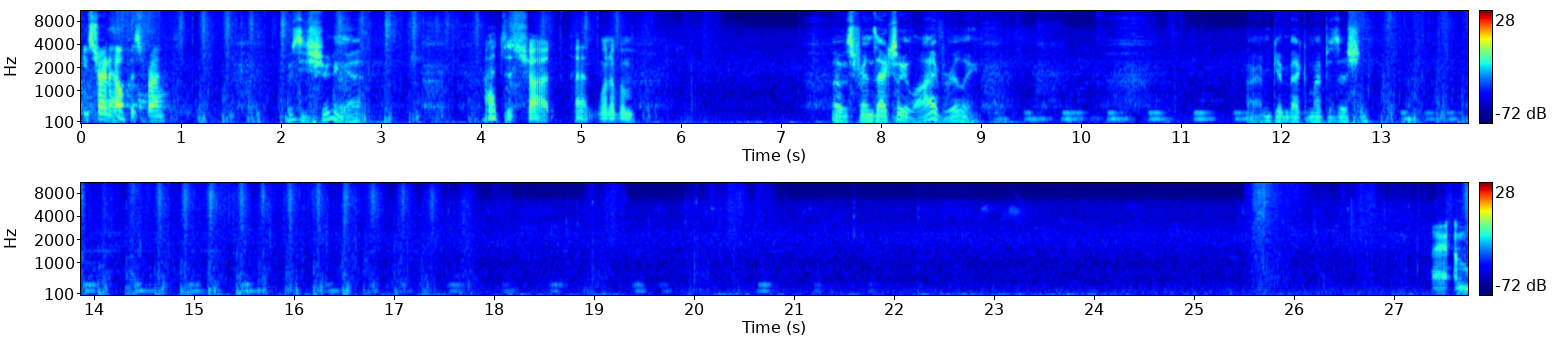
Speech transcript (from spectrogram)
He's trying to help his friend. Who's he shooting at? I just shot at one of them. Oh, his friend's actually alive, really? Alright, I'm getting back in my position. Alright, I'm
